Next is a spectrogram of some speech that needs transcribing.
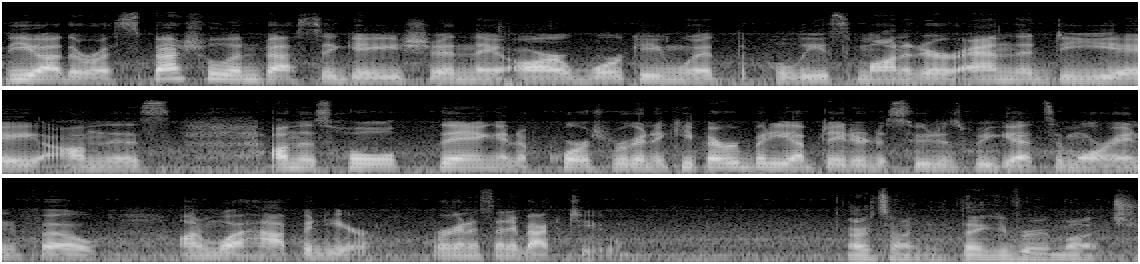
the other a special investigation. They are working with the police monitor and the DA on this on this whole thing. And of course, we're going to keep everybody updated as soon as we get some more info on what happened here. We're going to send it back to you. All right, Tanya, thank you very much.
